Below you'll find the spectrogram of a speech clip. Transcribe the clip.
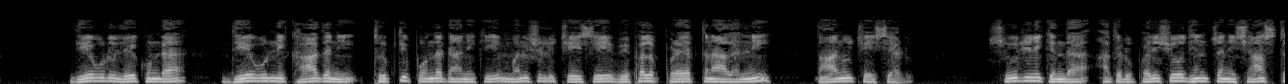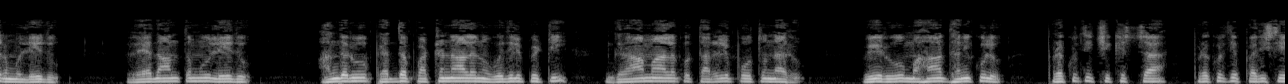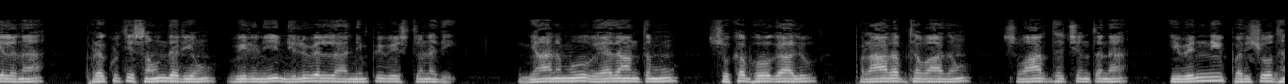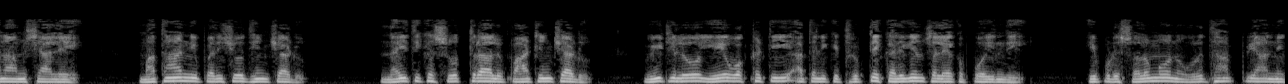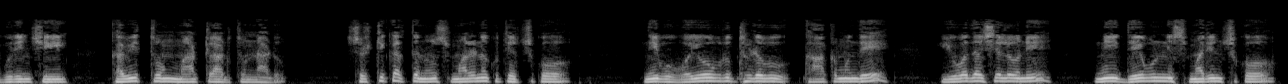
దేవుడు లేకుండా దేవుణ్ణి కాదని తృప్తి పొందటానికి మనుషులు చేసే విఫల ప్రయత్నాలన్నీ తాను చేశాడు. సూర్యుని కింద అతడు పరిశోధించని శాస్త్రము లేదు వేదాంతము లేదు. అందరూ పెద్ద పట్టణాలను వదిలిపెట్టి గ్రామాలకు తరలిపోతున్నారు. వీరు మహాధనికులు. ప్రకృతి చికిత్స ప్రకృతి పరిశీలన ప్రకృతి సౌందర్యం వీరిని నిలువెల్లా నింపివేస్తున్నది. జ్ఞానము వేదాంతము సుఖభోగాలు ప్రారబ్ధవాదం స్వార్థ చింతన ఇవన్నీ పరిశోధనాంశాలే. మతాన్ని పరిశోధించాడు. నైతిక సూత్రాలు పాటించాడు. వీటిలో ఏ ఒక్కటి అతనికి తృప్తి కలిగించలేకపోయింది. ఇప్పుడు సొలమోను వృద్ధాప్యాన్ని గురించి కవిత్వం మాట్లాడుతున్నాడు. సృష్టికర్తను స్మరణకు తెచ్చుకో. నీవు వయోవృద్ధుడవు కాకముందే యువదశలోనే నీ దేవుణ్ణి స్మరించుకో.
